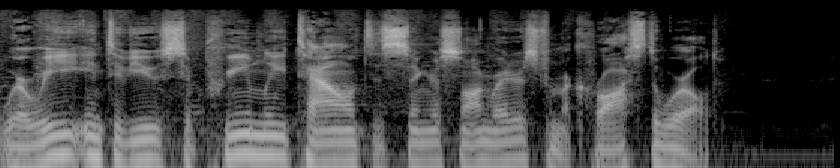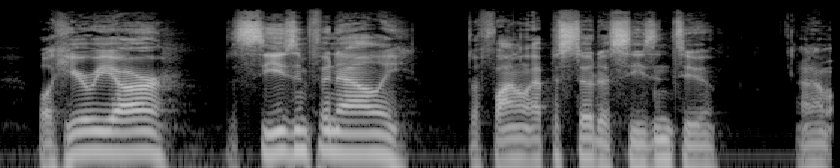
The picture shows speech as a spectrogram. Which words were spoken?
where we interview supremely talented singer songwriters from across the world. Well, here we are, the season finale, the final episode of season two, and I'm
